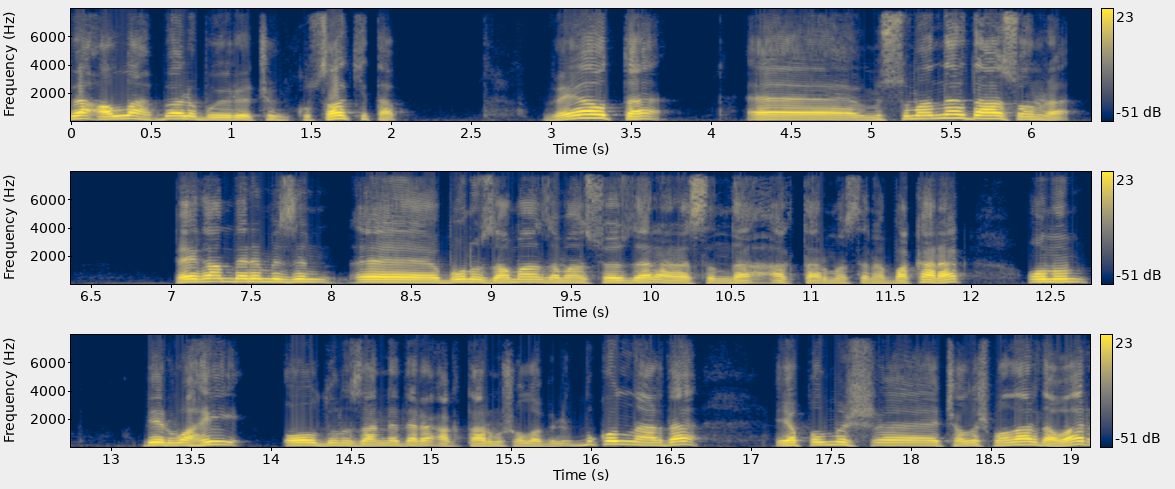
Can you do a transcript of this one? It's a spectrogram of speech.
ve Allah böyle buyuruyor çünkü kutsal kitap. Veyahut da e, Müslümanlar daha sonra peygamberimizin e, bunu zaman zaman sözler arasında aktarmasına bakarak onun bir vahiy olduğunu zannederek aktarmış olabilir. Bu konularda yapılmış e, çalışmalar da var.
